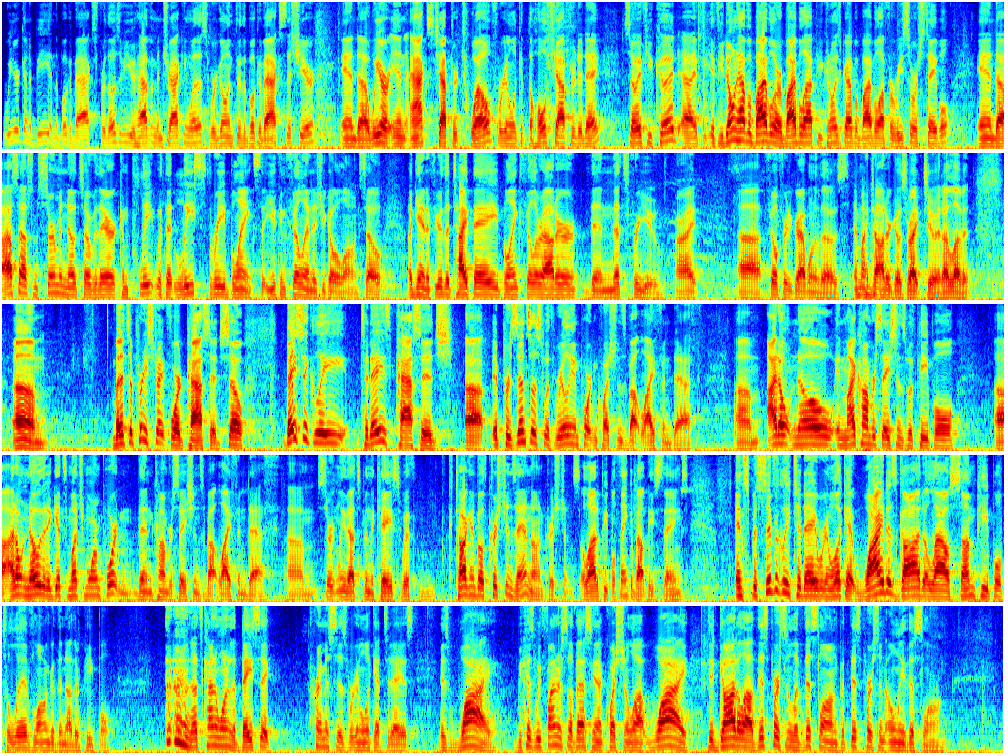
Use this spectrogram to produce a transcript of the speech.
We are going to be in the book of Acts. For those of you who haven't been tracking with us, we're going through the book of Acts this year. And uh, we are in Acts chapter 12. We're going to look at the whole chapter today. So if you could, uh, if, if you don't have a Bible or a Bible app, you can always grab a Bible off a resource table. And uh, I also have some sermon notes over there, complete with at least three blanks that you can fill in as you go along. So again, if you're the type A blank filler outer, then that's for you, all right? Uh, feel free to grab one of those. And my daughter goes right to it. I love it. Um, but it's a pretty straightforward passage. So basically, today's passage uh, it presents us with really important questions about life and death. Um, I don't know in my conversations with people. Uh, I don't know that it gets much more important than conversations about life and death. Um, certainly, that's been the case with talking to both Christians and non Christians. A lot of people think about these things. And specifically today, we're going to look at why does God allow some people to live longer than other people? That's kind of one of the basic premises we're going to look at today is, is why? Because we find ourselves asking that question a lot. Why did God allow this person to live this long, but this person only this long?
